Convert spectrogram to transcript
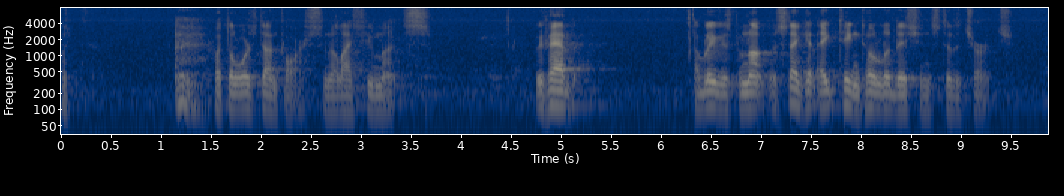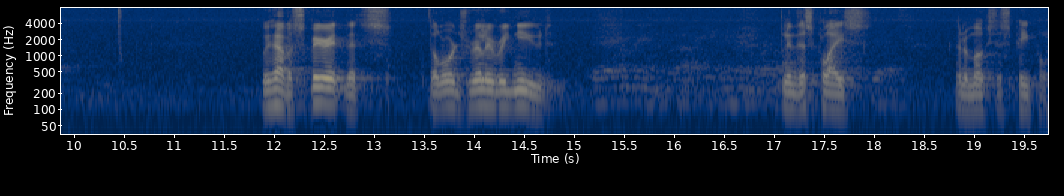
What, what the Lord's done for us in the last few months. We've had, I believe, if I'm not mistaken, 18 total additions to the church. We have a spirit that's the Lord's really renewed in this place and amongst his people.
